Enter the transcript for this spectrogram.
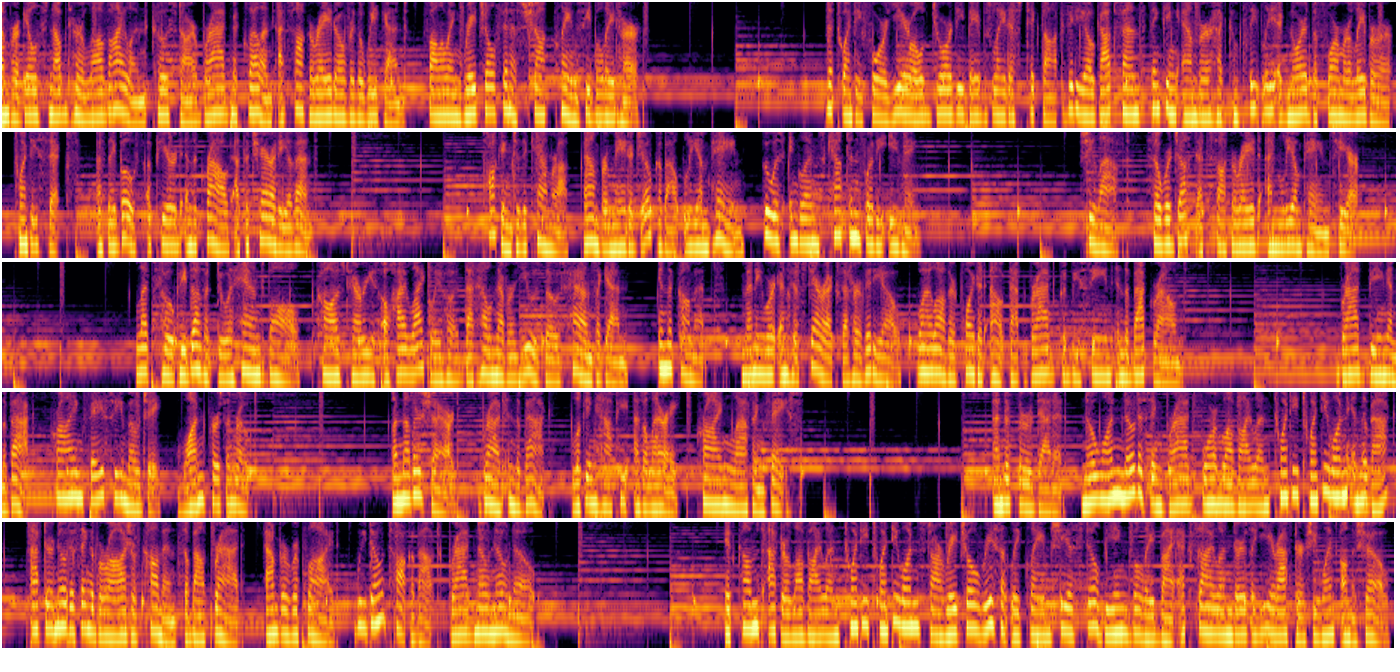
Amber Gill snubbed her Love Island co-star Brad McClelland at Soccer Aid over the weekend, following Rachel Finni's shock claims he bullied her. The 24-year-old Geordie Babe's latest TikTok video got fans thinking Amber had completely ignored the former laborer, 26, as they both appeared in the crowd at the charity event. Talking to the camera, Amber made a joke about Liam Payne, who was England's captain for the evening. She laughed, so we're just at Soccer Aid and Liam Payne's here. Let's hope he doesn't do a handball, cause Terry's a high likelihood that he'll never use those hands again. In the comments, many were in hysterics at her video, while other pointed out that Brad could be seen in the background. Brad being in the back, crying face emoji, one person wrote. Another shared, Brad in the back, looking happy as a Larry, crying laughing face and a third added, no one noticing Brad form Love Island 2021 in the back? After noticing a barrage of comments about Brad, Amber replied, we don't talk about Brad no no no. It comes after Love Island 2021 star Rachel recently claimed she is still being bullied by ex-Islanders a year after she went on the show.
